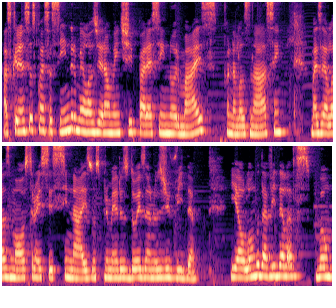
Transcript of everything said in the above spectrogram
As crianças com essa síndrome, elas geralmente parecem normais quando elas nascem, mas elas mostram esses sinais nos primeiros dois anos de vida. E ao longo da vida elas vão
